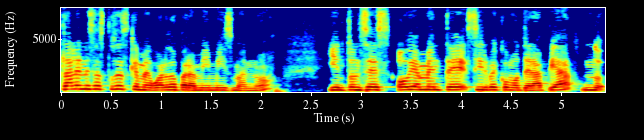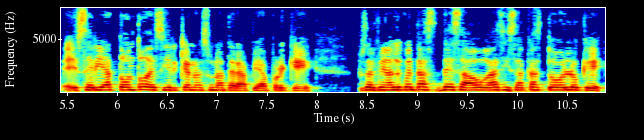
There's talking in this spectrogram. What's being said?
salen esas cosas que me guardo para mí misma, ¿no? Y entonces, obviamente, sirve como terapia. Eh, sería tonto decir que no es una terapia porque, pues al final de cuentas, desahogas y sacas todo lo que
